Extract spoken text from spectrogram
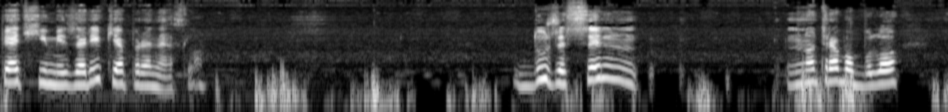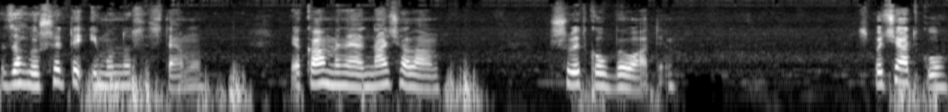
5 хімій за рік я перенесла. Дуже сильно ну, треба було заглушити імунну систему, яка мене почала швидко вбивати. Спочатку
